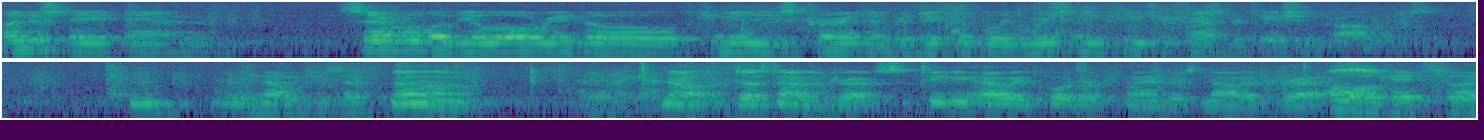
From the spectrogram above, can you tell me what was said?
understate and several of the lower Reedville community's current and predictably worsening future transportation problems. Hmm? Isn't that what you said? No, no, no, no, it does not address. The TV highway corridor plan does not address. Oh, okay, so I,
